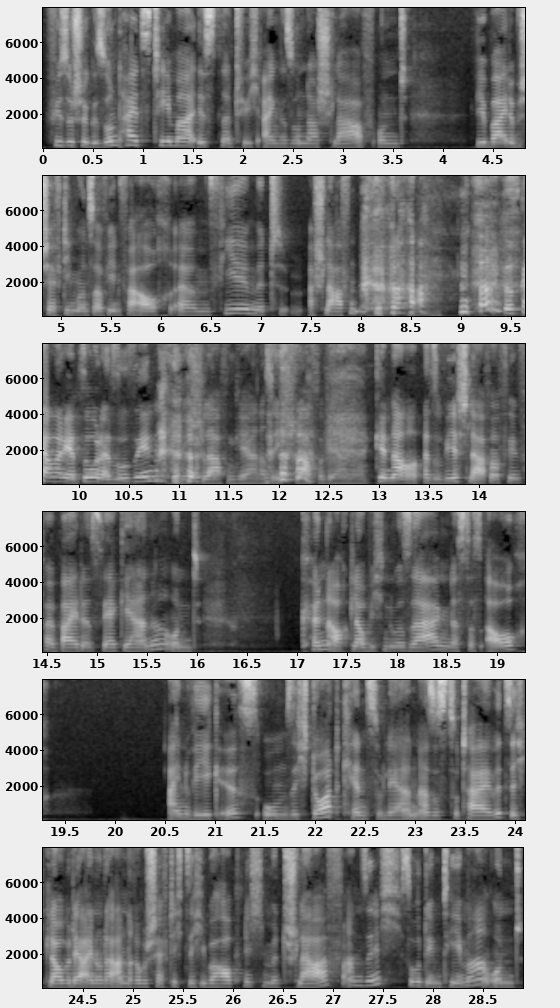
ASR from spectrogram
physische Gesundheitsthema, ist natürlich ein gesunder Schlaf. Und wir beide beschäftigen uns auf jeden Fall auch ähm, viel mit Schlafen. das kann man jetzt so oder so sehen. Wir schlafen gerne, also ich schlafe gerne. Genau, also wir schlafen auf jeden Fall beide sehr gerne und können auch, glaube ich, nur sagen, dass das auch ein Weg ist, um sich dort kennenzulernen. Also es ist total witzig. Ich glaube, der ein oder andere beschäftigt sich überhaupt nicht mit Schlaf an sich, so dem Thema und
